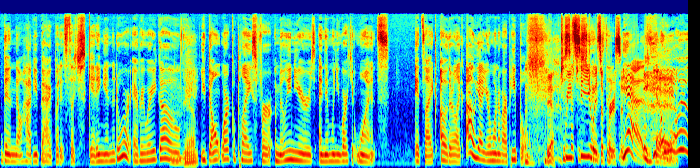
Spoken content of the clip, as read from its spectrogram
then they'll have you back. But it's like just getting in the door everywhere you go. Mm. Yeah. You don't work a place for a million years, and then when you work it once, it's like, oh, they're like, oh yeah, you're one of our people. Yeah. Just We see you as a person. Yes. Yeah. Oh, Yeah. yeah, oh, yeah.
